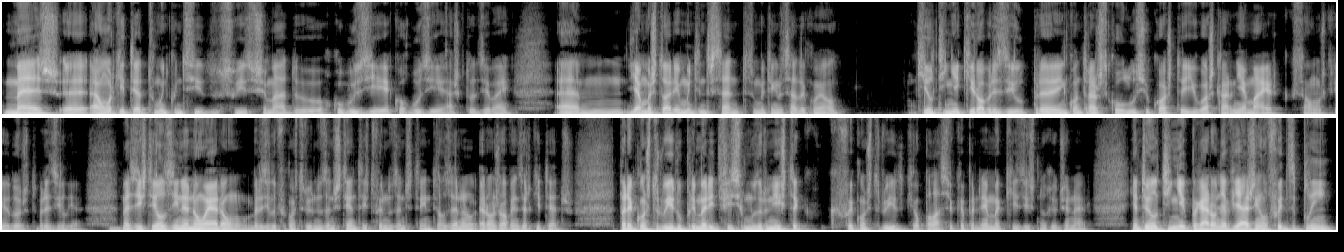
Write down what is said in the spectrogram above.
Mas eh, há um arquiteto muito conhecido suíço chamado Corbusier, Corbusier acho que estou a dizer bem, um, e há uma história muito interessante, muito engraçada com ele, que ele tinha que ir ao Brasil para encontrar-se com o Lúcio Costa e o Oscar Niemeyer, que são os criadores de Brasília. Mas isto eles ainda não eram, Brasília foi construído nos anos 70, isto foi nos anos 30, eles eram, eram jovens arquitetos, para construir o primeiro edifício modernista que, que foi construído, que é o Palácio Capanema, que existe no Rio de Janeiro. E então ele tinha que pagar-lhe a viagem, ele foi de Zeppelin.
